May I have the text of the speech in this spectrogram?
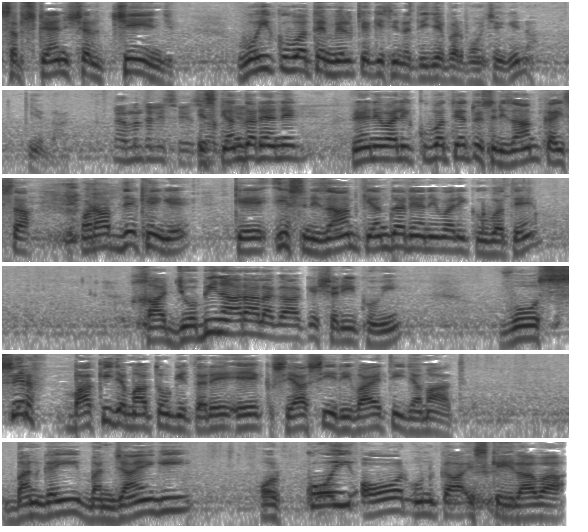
substantial change वही कुतें मिलकर किसी नतीजे पर पहुंचेंगी ना ये बात। इसके अंदर रहने रहने वाली कुतें तो इस निज़ाम का हिस्सा। और आप देखेंगे कि इस निज़ाम के अंदर रहने वाली कुतें खा जो भी नारा लगा के शरीक हुई वो सिर्फ़ बाकी जमातों की तरह एक सियासी रिवायती जमात बन गई, बन जाएँगी और कोई और उनका इसके अलावा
